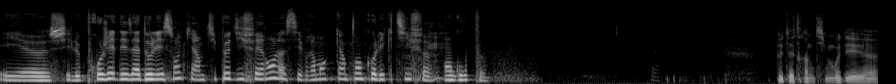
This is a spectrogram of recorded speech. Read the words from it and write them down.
Et euh, c'est le projet des adolescents qui est un petit peu différent. Là, c'est vraiment qu'un temps collectif en groupe. Peut-être un petit mot euh,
